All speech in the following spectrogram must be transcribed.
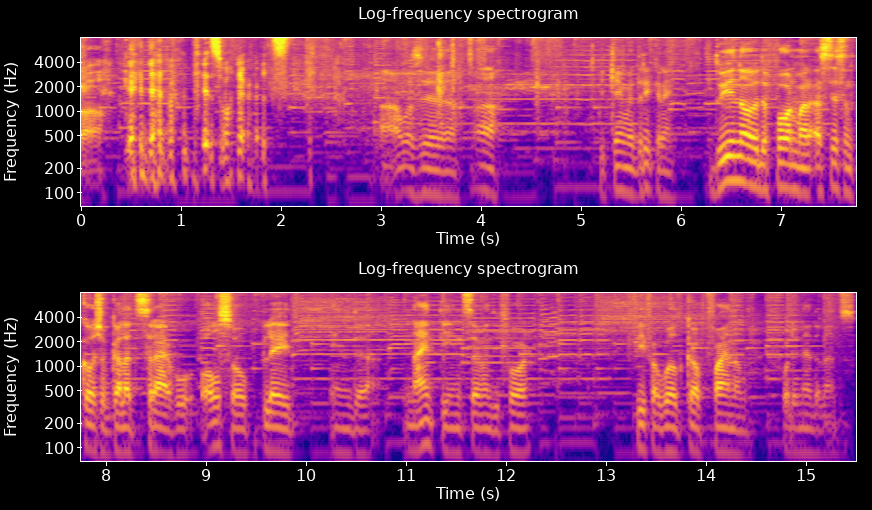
oh, Okay, that one, this one hurts. I was here. Ah, he came with Riekerink. Do you know the former assistant coach of Galatasaray who also played in the 1974 FIFA World Cup final for the Netherlands?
